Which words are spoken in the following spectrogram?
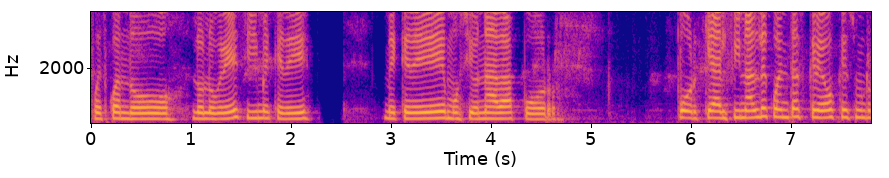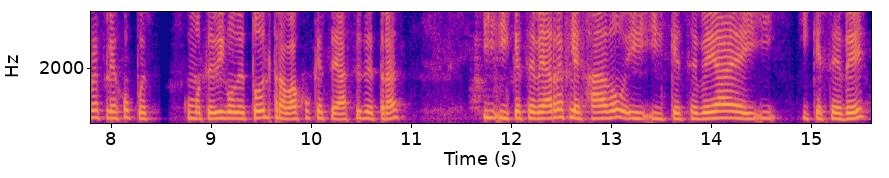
pues cuando lo logré sí me quedé me quedé emocionada por porque al final de cuentas creo que es un reflejo pues como te digo de todo el trabajo que se hace detrás y, y que se vea reflejado y, y que se vea y, y que se dé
